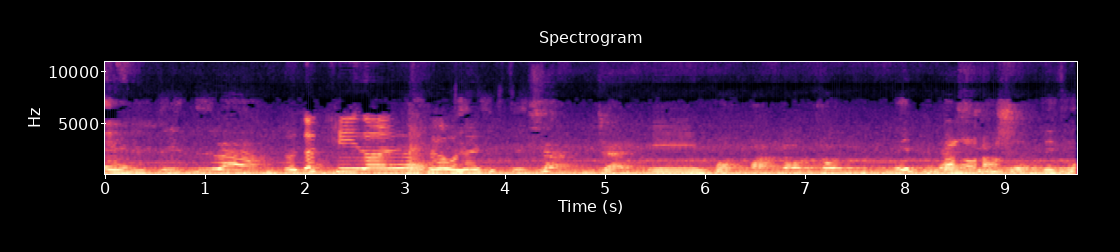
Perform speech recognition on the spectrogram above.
呃，这一只啦。我都起来了，还有我那只。嗯。哎，很棒哦，好，这只。好，这只。好。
